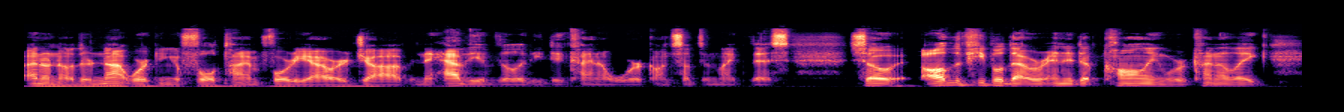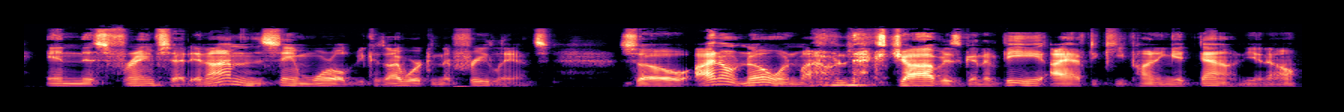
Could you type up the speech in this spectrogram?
i don't know they're not working a full-time 40-hour job and they have the ability to kind of work on something like this. So all the people that were ended up calling were kind of like in this frame set and i'm in the same world because i work in the freelance. So i don't know when my next job is going to be. I have to keep hunting it down you know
